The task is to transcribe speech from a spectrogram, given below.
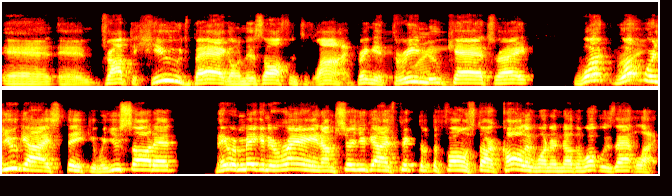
and and dropped a huge bag on this offensive line, bringing three new cats, right? What what Right. were you guys thinking when you saw that they were making it rain? I'm sure you guys picked up the phone, start calling one another. What was that like?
